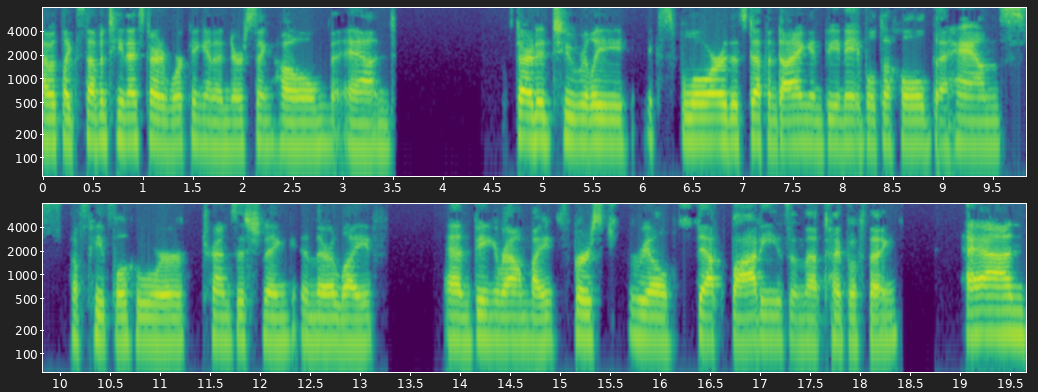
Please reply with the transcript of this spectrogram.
I was like 17. I started working in a nursing home and started to really explore this death and dying and being able to hold the hands of people who were transitioning in their life and being around my first real death bodies and that type of thing. And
